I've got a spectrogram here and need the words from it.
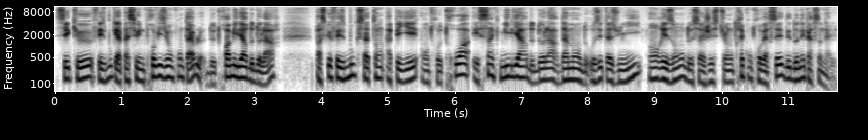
c'est que Facebook a passé une provision comptable de 3 milliards de dollars parce que Facebook s'attend à payer entre 3 et 5 milliards de dollars d'amende aux États-Unis en raison de sa gestion très controversée des données personnelles.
